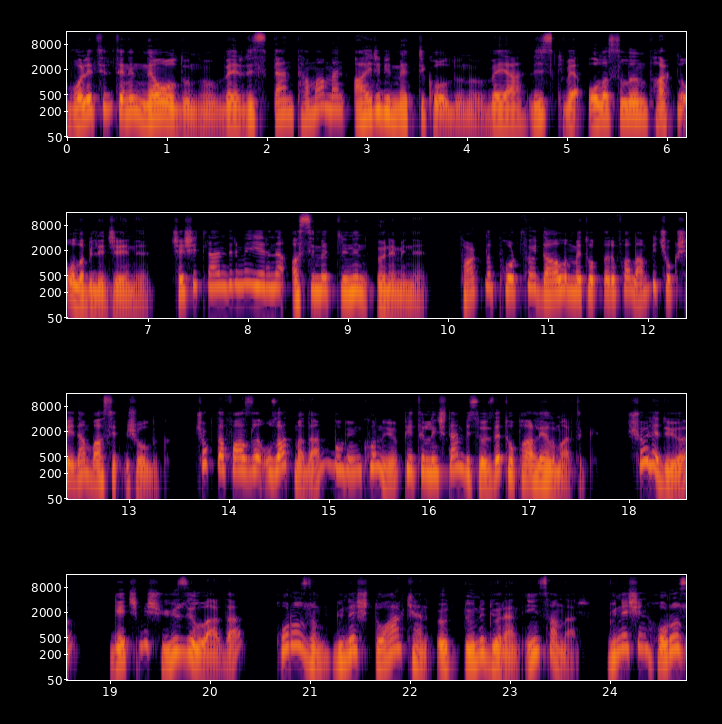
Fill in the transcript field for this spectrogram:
Volatilitenin ne olduğunu ve riskten tamamen ayrı bir metrik olduğunu veya risk ve olasılığın farklı olabileceğini, çeşitlendirme yerine asimetrinin önemini, farklı portföy dağılım metotları falan birçok şeyden bahsetmiş olduk. Çok da fazla uzatmadan bugün konuyu Peter Lynch'ten bir sözle toparlayalım artık. Şöyle diyor, geçmiş yüzyıllarda horozun güneş doğarken öttüğünü gören insanlar güneşin horoz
